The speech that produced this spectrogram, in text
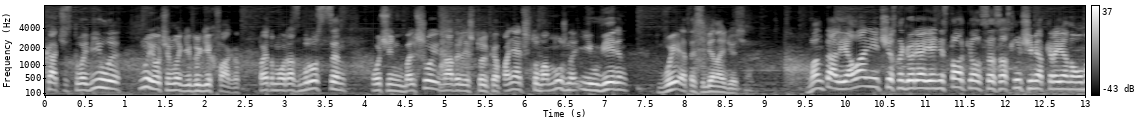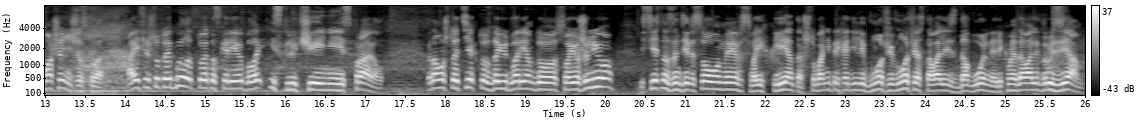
качества виллы, ну и очень многих других факторов. Поэтому разброс цен очень большой, надо лишь только понять, что вам нужно и уверен, вы это себе найдете. В Анталии и Алании, честно говоря, я не сталкивался со случаями откровенного мошенничества. А если что-то и было, то это скорее было исключение из правил. Потому что те, кто сдают в аренду свое жилье, естественно, заинтересованы в своих клиентах, чтобы они приходили вновь и вновь и оставались довольны, рекомендовали друзьям.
